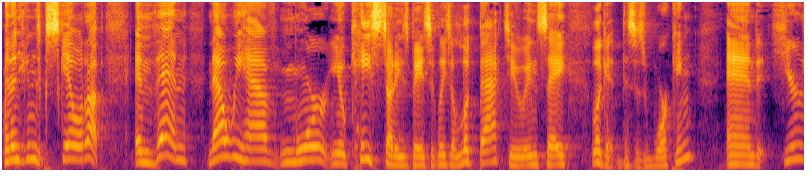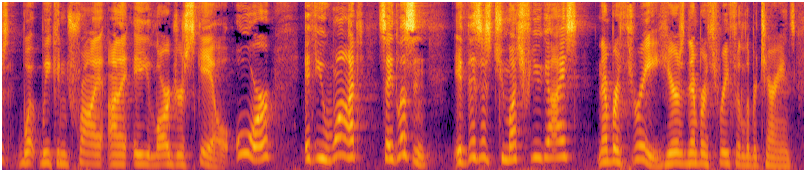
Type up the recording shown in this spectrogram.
and then you can scale it up. And then now we have more, you know, case studies basically to look back to and say, look at this is working and here's what we can try on a, larger scale. Or if you want, say, listen, if this is too much for you guys, number three, here's number three for libertarians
